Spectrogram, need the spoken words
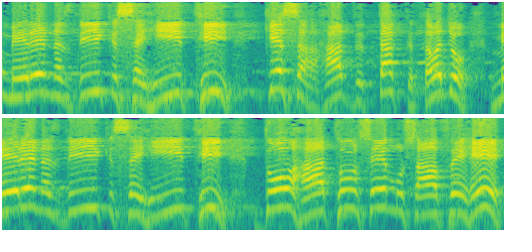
میرے نزدیک صحیح تھی کس حد تک؟ توجہ، میرے نزدیک صحیح تھی۔ دو ہاتھوں سے مسافے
